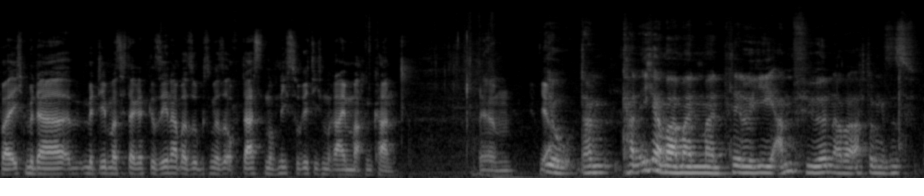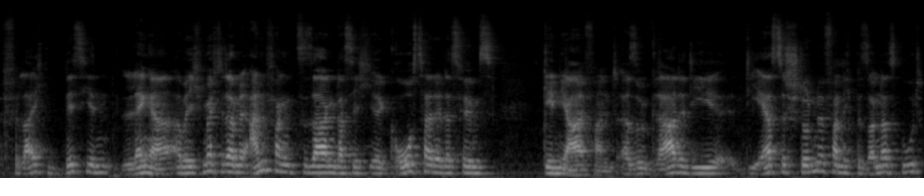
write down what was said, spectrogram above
weil ich mir da mit dem, was ich da gerade gesehen habe, also beziehungsweise auf das noch nicht so richtig einen Reim machen kann. Ähm, ja. Jo, dann kann ich ja mal mein, mein Plädoyer anführen, aber Achtung, es ist vielleicht ein bisschen länger. Aber ich möchte damit anfangen zu sagen, dass ich äh, Großteile des Films genial fand. Also gerade die, die erste Stunde fand ich besonders gut,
